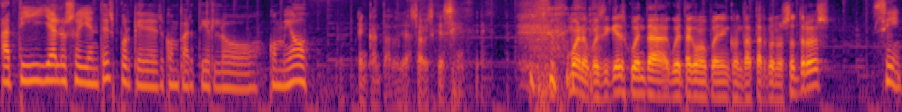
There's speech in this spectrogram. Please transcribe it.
a, a ti y a los oyentes por querer compartirlo conmigo. Encantado, ya sabes que sí. bueno, pues si quieres cuenta, cuenta cómo pueden contactar con nosotros. Sí,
